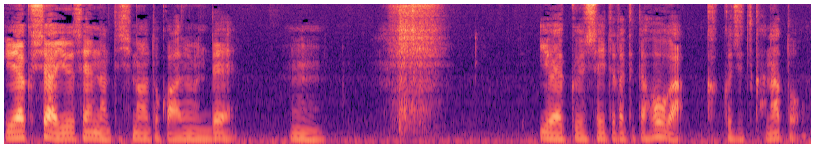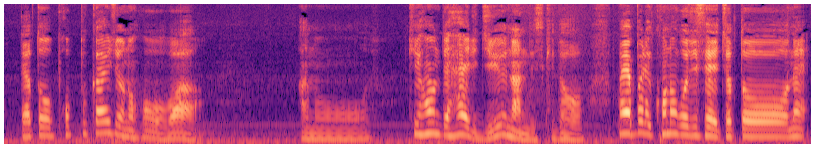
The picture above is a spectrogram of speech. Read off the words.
予約者優先になってしまうとこあるんで、うん。予約していただけた方が確実かなと。で、あと、ポップ会場の方は、あのー基本手入り自由なんですけど、まあ、やっぱりこのご時世ちょっとね、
